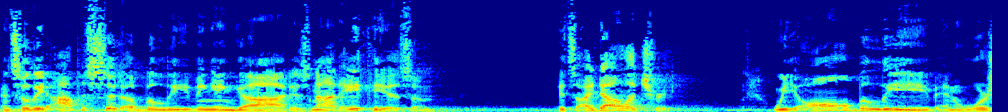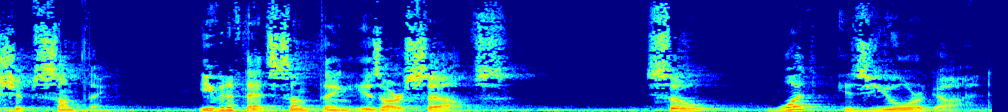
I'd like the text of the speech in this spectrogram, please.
And so the opposite of believing in God is not atheism, it's idolatry. We all believe and worship something, even if that something is ourselves. So, what is your God?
